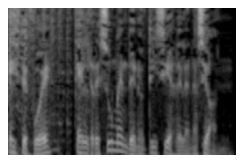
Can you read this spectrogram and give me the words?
Este fue el resumen de Noticias de la Nación.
